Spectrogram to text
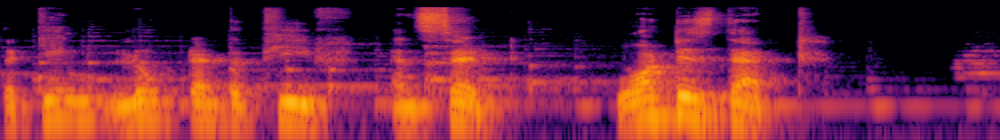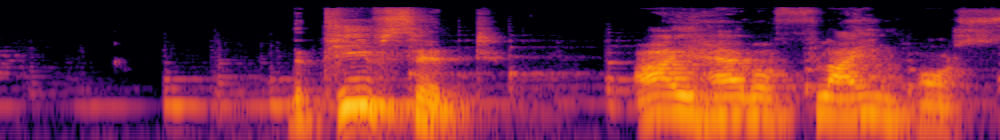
The king looked at the thief and said, What is that? The thief said, I have a flying horse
